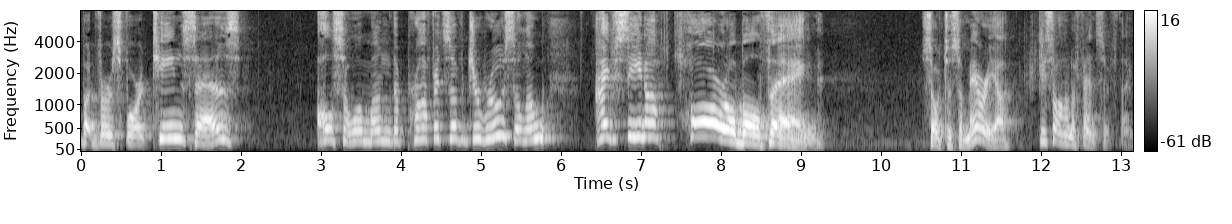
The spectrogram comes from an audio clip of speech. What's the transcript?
but verse 14 says, also among the prophets of Jerusalem, I've seen a horrible thing. So to Samaria, he saw an offensive thing.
